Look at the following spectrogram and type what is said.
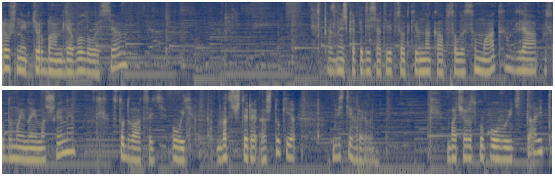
Рушник тюрбан для волосся. Знижка 50% на капсули Сумат для посудомийної машини. 120, ой, 24 штуки 200 гривень. Бачу, розкуповують тайт.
